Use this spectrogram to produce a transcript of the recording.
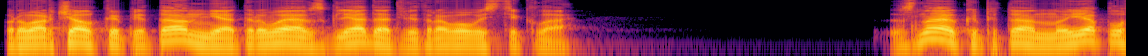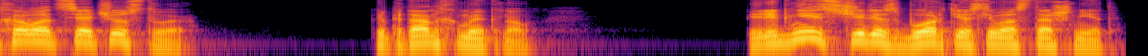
— проворчал капитан, не отрывая взгляда от ветрового стекла. «Знаю, капитан, но я плоховато себя чувствую». Капитан хмыкнул. «Перегнись через борт, если вас тошнит».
